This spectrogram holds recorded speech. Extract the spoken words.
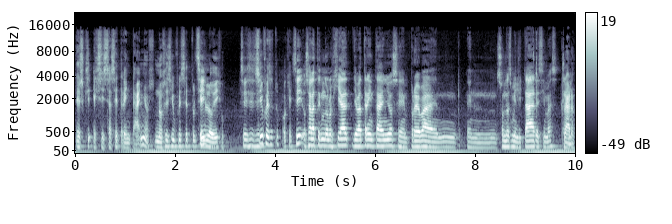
es que existe hace 30 años. No sé si fuiste tú quien me lo dijo. Sí, sí, sí. Sí, fuiste tú. Sí, o sea, la tecnología lleva 30 años en prueba en, en zonas militares y más. Claro.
